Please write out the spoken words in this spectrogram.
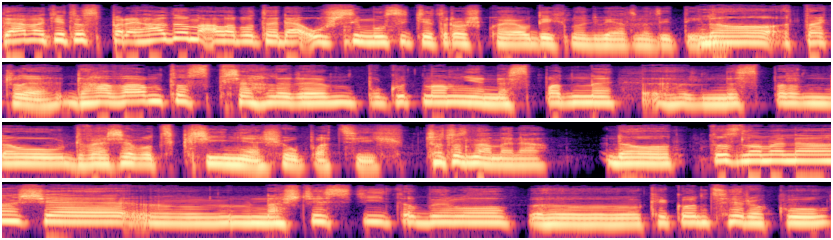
Dávate to s prehľadom, alebo teda už si musíte trošku aj oddychnúť viac medzi tým? No takhle, dávám to s přehledem, pokud na mě nespadne, eh, nespadnou dveře od skříně šoupacích. Čo to znamená? No, to znamená, že eh, naštěstí to bylo eh, ke konci roku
